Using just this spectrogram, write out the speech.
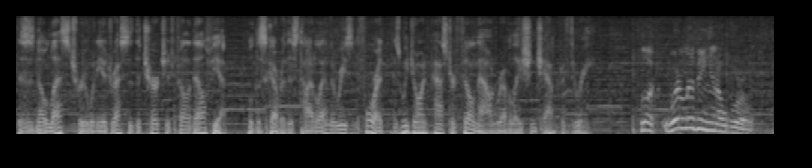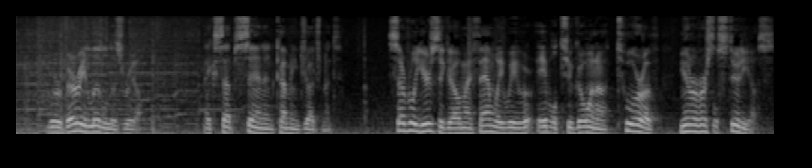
This is no less true when he addresses the church at Philadelphia. We'll discover this title and the reason for it as we join Pastor Phil now in Revelation chapter 3. Look, we're living in a world where very little is real except sin and coming judgment. Several years ago, my family, we were able to go on a tour of Universal Studios.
